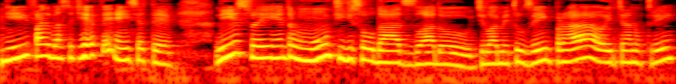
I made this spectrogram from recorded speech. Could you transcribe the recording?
E faz bastante referência até. Nisso aí entra um monte de soldados lá do, de Lametuzen pra entrar no trem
